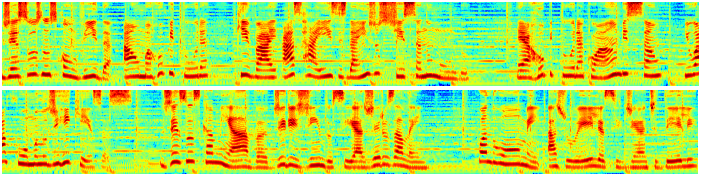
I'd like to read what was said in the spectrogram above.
Jesus nos convida a uma ruptura que vai às raízes da injustiça no mundo. É a ruptura com a ambição e o acúmulo de riquezas. Jesus caminhava dirigindo-se a Jerusalém, quando o homem ajoelha-se diante dele,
